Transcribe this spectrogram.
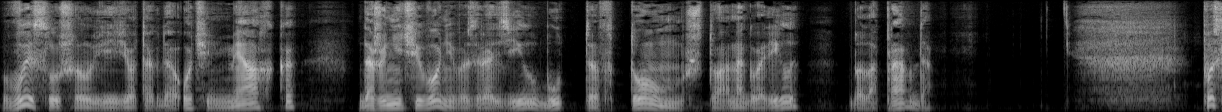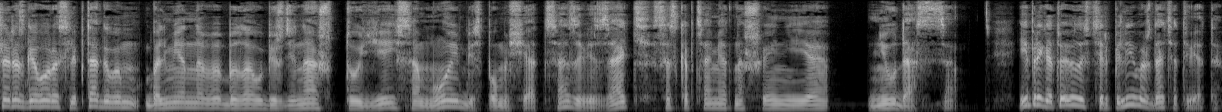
выслушал ее тогда очень мягко, даже ничего не возразил, будто в том, что она говорила, была правда. После разговора с Лептаговым Бальменова была убеждена, что ей самой без помощи отца завязать со скопцами отношения не удастся и приготовилась терпеливо ждать ответа.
